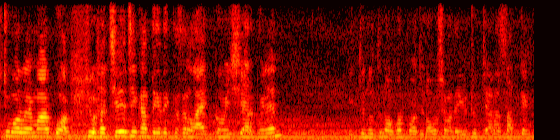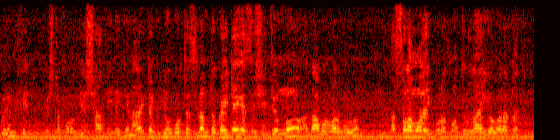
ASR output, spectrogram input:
স্টোবার বাই মার্কোয়া ভিডিওটা চেয়েছে এখান থেকে দেখতেছেন লাইক কমেন্ট শেয়ার করেন। নিত্য নতুন অফার পাওয়ার জন্য অবশ্যই আমাদের ইউটিউব চ্যানেল সাবস্ক্রাইব করেন ফেসবুক পেজটা ফলো দিয়ে সাথেই দেখেন আরেকটা ভিডিও করতেছিলাম তো কাইটাই গেছে সেই জন্য ডাবল বার বললাম। আসসালামু আলাইকুম রহমতুল্লাহ বারাকাতুহ।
